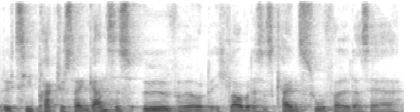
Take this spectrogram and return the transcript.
durchzieht praktisch sein ganzes Öwe und ich glaube, das ist kein Zufall, dass er,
